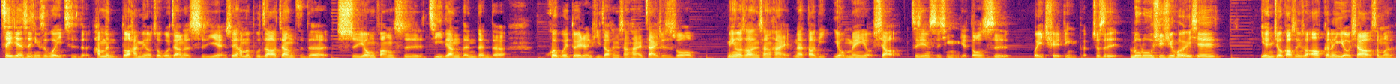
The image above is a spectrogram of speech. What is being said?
这件事情是未知的，他们都还没有做过这样的实验，所以他们不知道这样子的使用方式、剂量等等的会不会对人体造成伤害。再就是说没有造成伤害，那到底有没有效？这件事情也都是未确定的，就是陆陆续续会有一些。研究告诉你说，哦，可能有效什么的，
